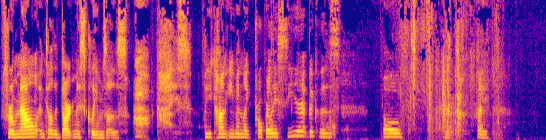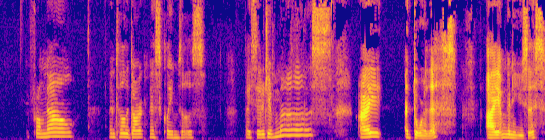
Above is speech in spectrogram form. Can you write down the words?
From now until the darkness claims us. guys, you can't even, like, properly see it because of... Hi. From now until the Darkness Claims Us by Sarah J Maas. I adore this. I am going to use this.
